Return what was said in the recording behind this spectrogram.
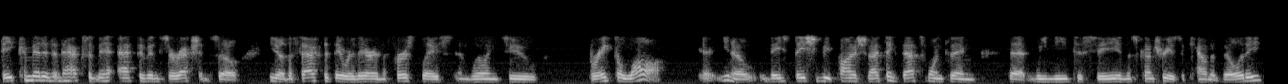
They committed an act of, insurrection. So, you know, the fact that they were there in the first place and willing to break the law, uh, you know, they they should be punished. And I think that's one thing that we need to see in this country is accountability.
